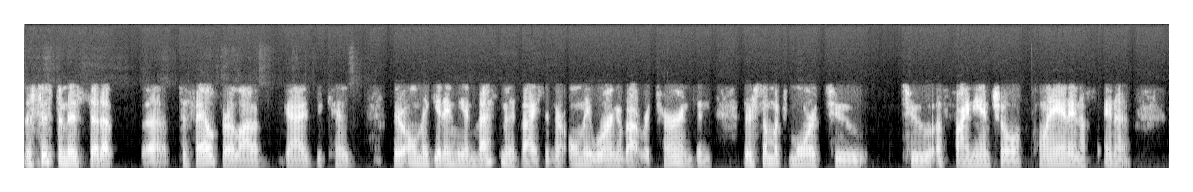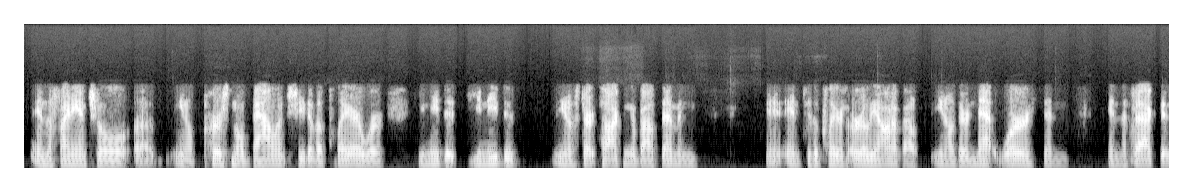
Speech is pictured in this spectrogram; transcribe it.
the system is set up uh, to fail for a lot of guys because they're only getting the investment advice and they're only worrying about returns. And there's so much more to to a financial plan and a and a in the financial uh, you know personal balance sheet of a player where you need to you need to you know start talking about them and and to the players early on about you know their net worth and and the fact that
